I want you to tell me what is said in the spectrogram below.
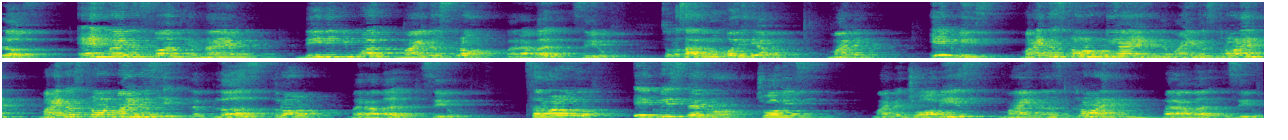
n 1 એમના એમ d ની કિંમત -3 બરાબર 0 ચલો સાદુરૂપ ફરીથી આપો. માટે 21 3 ગુણ્યા n એટલે -3n -3 1 એટલે +3 બરાબર 0 સરવાળો કરો. 21 ને 3 24 માટે 24 3n બરાબર 0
